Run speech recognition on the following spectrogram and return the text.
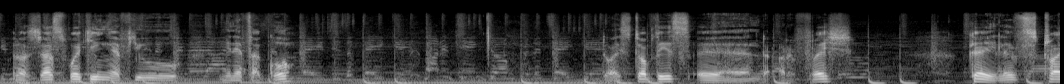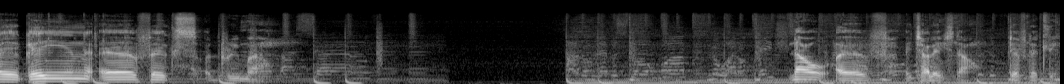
It was just working a few minutes ago. Do I stop this and refresh? Okay let's try again FX Dreamer now I have a challenge now definitely.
